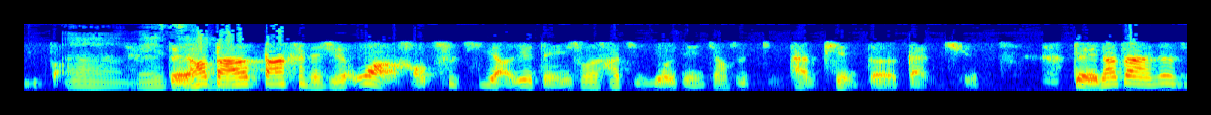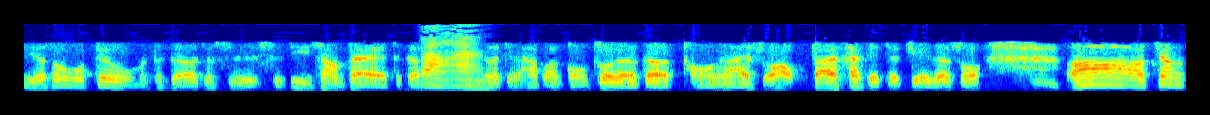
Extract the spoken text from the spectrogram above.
以法，嗯，没错，对，然后大家大家看起来觉得哇，好刺激啊，因为等于说它其实有一点像是警探片的感觉。对，那当然，就是有时候对我们这个就是实际上在这个这个检察官工作的的同仁来说哈，大家看起来就觉得说，啊，这样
